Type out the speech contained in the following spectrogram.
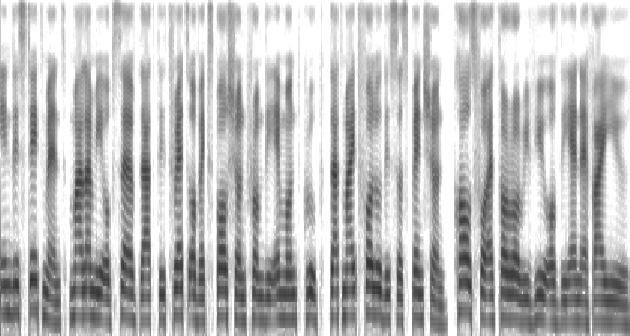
In the statement, Malami observed that the threat of expulsion from the Egmont Group, that might follow the suspension, calls for a thorough review of the NFIU.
